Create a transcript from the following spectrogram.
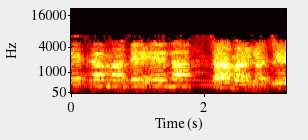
விக்ரமவேலா. சமயத்திற்கு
